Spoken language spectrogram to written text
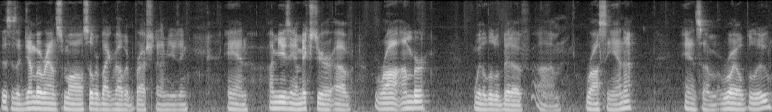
This is a jumbo round small silver black velvet brush that I'm using. And I'm using a mixture of raw umber with a little bit of um, raw sienna and some royal blue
